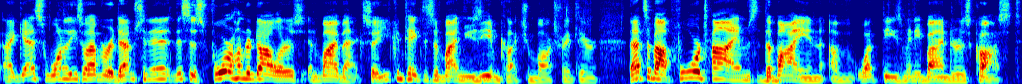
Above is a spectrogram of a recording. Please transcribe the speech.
I guess one of these will have a redemption in it. This is $400 in buyback. So you can take this and buy a museum collection box right there. That's about four times the buy-in of what these mini binders cost.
